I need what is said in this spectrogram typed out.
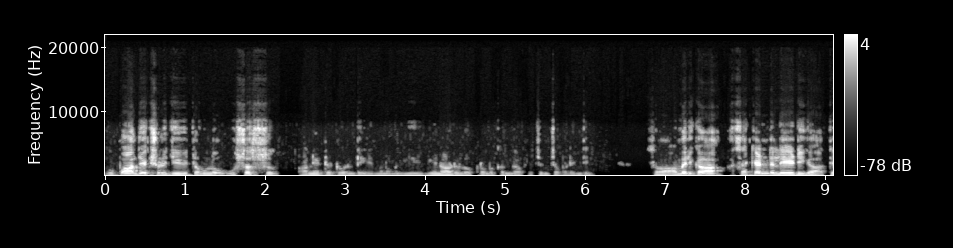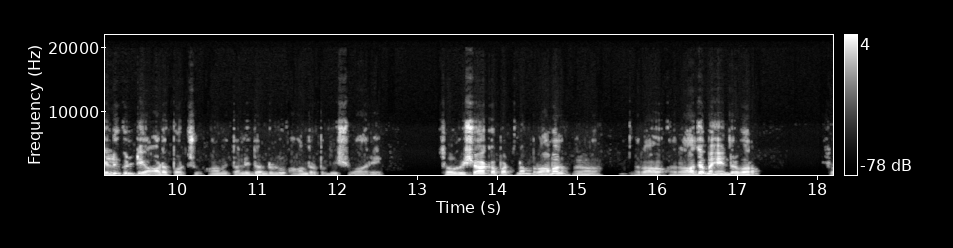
ఉపాధ్యక్షుడి జీవితంలో ఉసస్సు అనేటటువంటి మనం ఈ ఈనాడులో ప్రముఖంగా ప్రచురించబడింది సో అమెరికా సెకండ్ లేడీగా తెలుగుంటి ఆడపడుచు ఆమె తల్లిదండ్రులు ఆంధ్రప్రదేశ్ వారే. సో విశాఖపట్నం రామ రా రాజమహేంద్రవరం. సో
